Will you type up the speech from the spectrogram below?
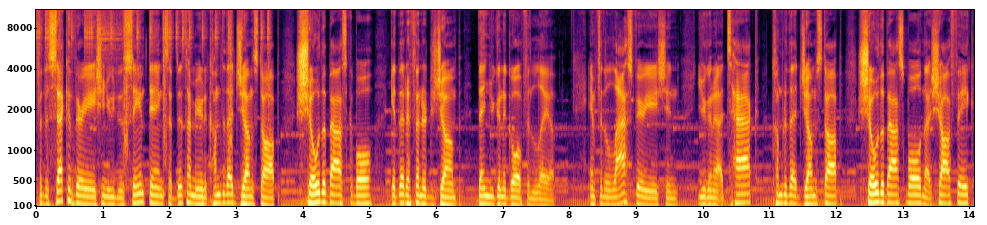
For the second variation, you're to do the same thing, except this time you're going to come to that jump stop, show the basketball, get the defender to jump, then you're going to go up for the layup. And for the last variation, you're going to attack, come to that jump stop, show the basketball and that shot fake.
